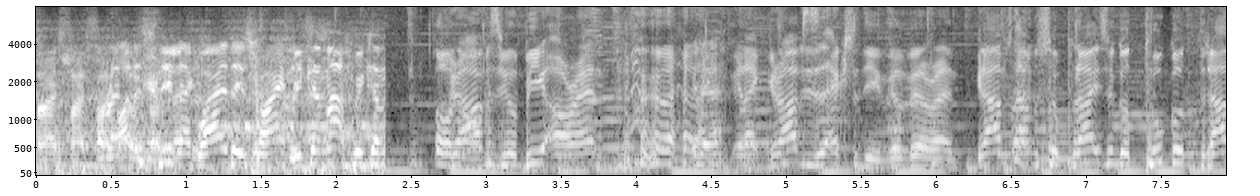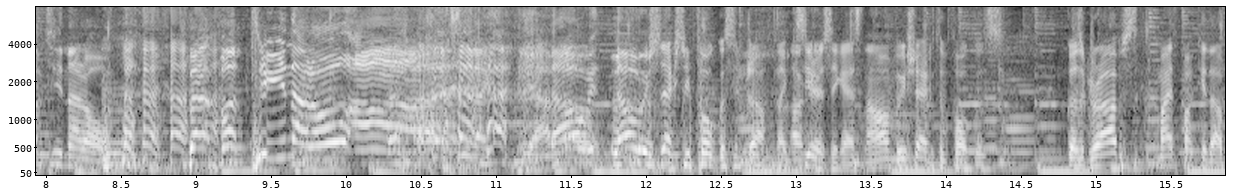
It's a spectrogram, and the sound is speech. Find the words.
Nice, nice. Honestly, like, why are they trying? We can match, we can. Grabbz will be our end. like Grabbz is actually will be our end. Grabbz, I'm surprised you got two good drafts in a row. but, but three in a row, ah! now, we, now we should actually focus in draft. Like seriously, guys. Now we should actually focus. Because Grabbz might fuck it up.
